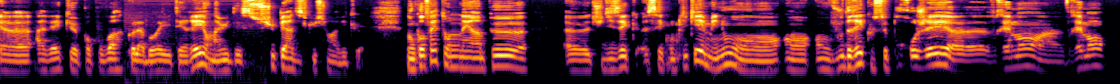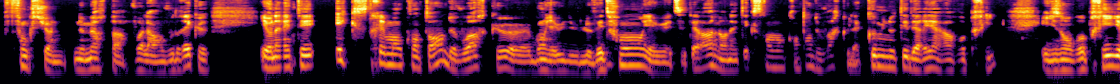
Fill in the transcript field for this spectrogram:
euh, avec pour pouvoir collaborer et itérer. On a eu des super discussions avec eux. Donc en fait on est un peu euh, tu disais que c'est compliqué, mais nous, on, voudrait que ce projet euh, vraiment, euh, vraiment fonctionne, ne meure pas. Voilà, on voudrait que. Et on a été extrêmement content de voir que, bon, il y a eu du levée de fonds, il y a eu etc., mais on a été extrêmement content de voir que la communauté derrière a repris, et ils ont repris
